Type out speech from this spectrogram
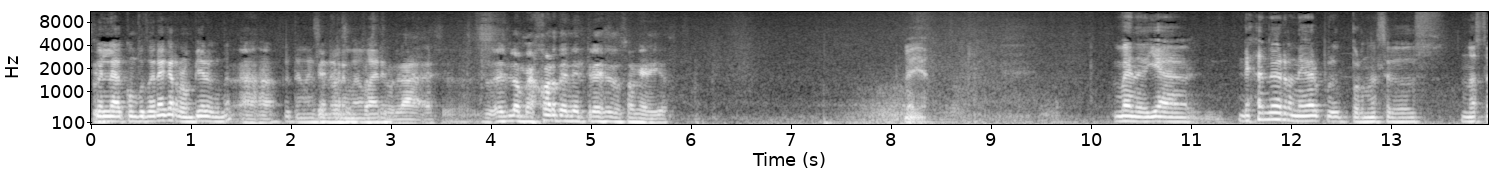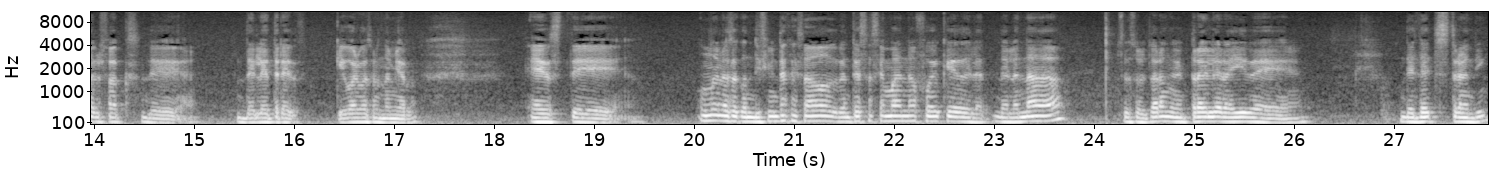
Con la computadora que rompieron, ¿no? Ajá. Puta, me Siempre hacen hacen remamar. pastruladas. Es lo mejor del E3, esos son ellos. Ah, ya. Bueno, ya. Dejando de renegar por, por nuestros Nostalfax de, del E3, que igual va a ser una mierda. Este. Uno de los acontecimientos que he estado durante esta semana fue que de la, de la nada se soltaron el tráiler ahí de. de Death Stranding.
